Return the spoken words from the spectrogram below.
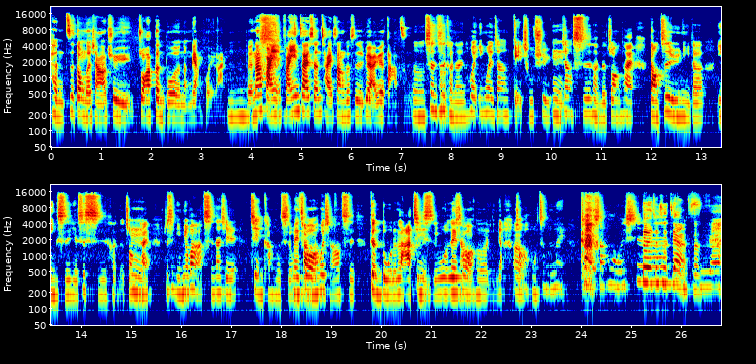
很自动的想要去抓更多的能量回来，嗯，对，那反映反映在身材上就是越来越大只，嗯，甚至可能会因为这样给出去，嗯，这样失衡的状态，导致于你的饮食也是失衡的状态，嗯、就是你没有办法吃那些健康的食物，反而会想要吃更多的垃圾食物，嗯、或者想要喝饮料，嗯、说哦，我这么累。犒赏我一下，对，就是这样子啊，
